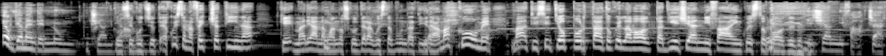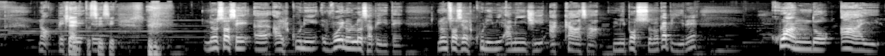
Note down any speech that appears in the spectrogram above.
E ovviamente non ci andiamo. Eh, Questa è una frecciatina che Marianna quando ascolterà questa puntata dirà, ma come? Ma ti, sì, ti ho portato quella volta dieci anni fa in questo posto. Dieci anni fa, certo. No, perché certo, eh, sì, sì. Non so se eh, alcuni, voi non lo sapete, non so se alcuni mi- amici a casa mi possono capire, quando hai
